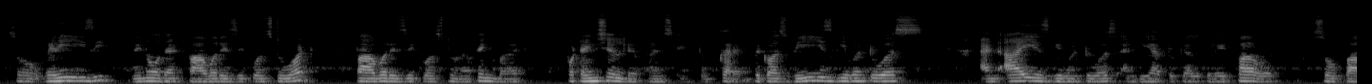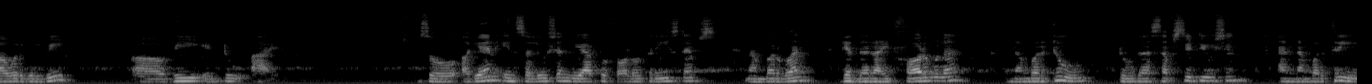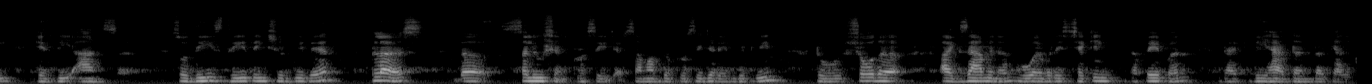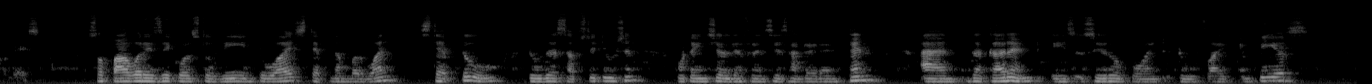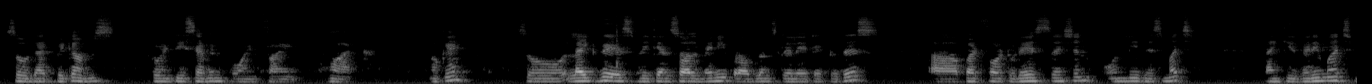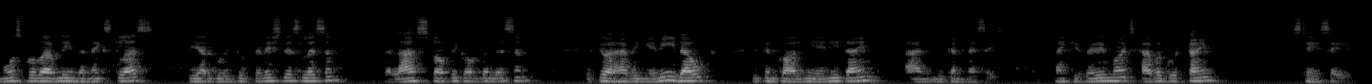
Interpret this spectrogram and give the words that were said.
So very easy. We know that power is equals to what? Power is equals to nothing but potential difference into current because v is given to us and i is given to us and we have to calculate power. So power will be uh, v into i so again in solution we have to follow three steps. Number one get the right formula. Number two do the substitution. And number three get the answer. So these three things should be there plus the solution procedure some of the procedure in between to show the examiner whoever is checking the paper that we have done the calculation. So power is equals to v into i step number one. Step two do the substitution potential difference is 110 and the current is 0.25 amperes. So that becomes 27.5 watt. Okay? So like this we can solve many problems related to this. Uh, but for today's session only this much. Thank you very much. Most probably in the next class we are going to finish this lesson the last topic of the lesson. If you are having any doubt you can call me anytime and you can message me. Thank you very much. Have a good time. Stay safe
